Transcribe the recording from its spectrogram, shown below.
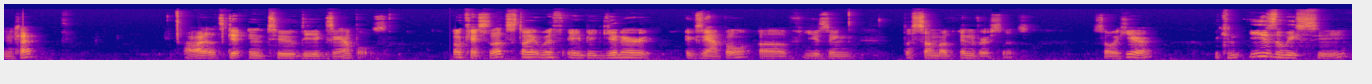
Okay? All right, let's get into the examples. Okay, so let's start with a beginner example of using the sum of inverses. So here, we can easily see,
